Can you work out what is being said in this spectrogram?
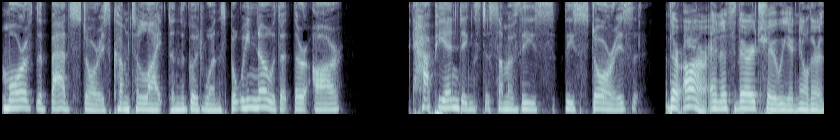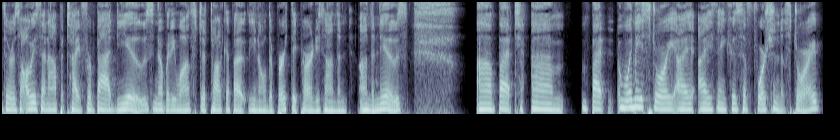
more of the bad stories come to light than the good ones, but we know that there are happy endings to some of these these stories. There are, and it's very true. You know, there there's always an appetite for bad news. Nobody wants to talk about you know the birthday parties on the on the news. Uh, but um, but Winnie's story, I, I think, is a fortunate story,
